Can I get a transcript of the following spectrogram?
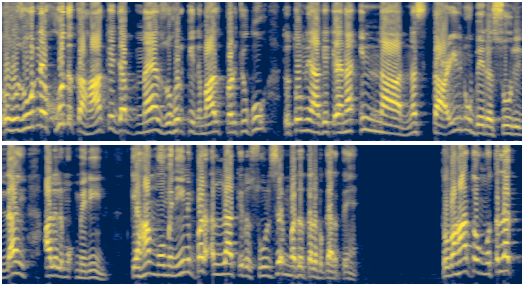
तो हुजूर ने खुद कहा कि जब मैं जोहर की नमाज़ पढ़ चुकू तो तुमने आगे कहना, इन्ना नस्ताइन बे रसूल अलमिन कि हम मोमिन पर अल्लाह के रसूल से मदद तलब करते हैं। तो वहाँ तो मुतलक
